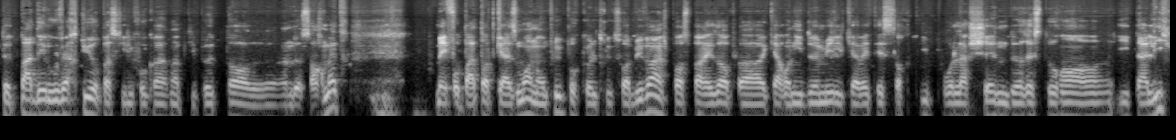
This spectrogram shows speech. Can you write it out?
Peut-être pas dès l'ouverture parce qu'il faut quand même un petit peu de temps de, de s'en remettre. Mhm. Mais il faut pas attendre 15 mois non plus pour que le truc soit buvin. Je pense par exemple à Caroni 2000 qui avait été sorti pour la chaîne de restaurants Italie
